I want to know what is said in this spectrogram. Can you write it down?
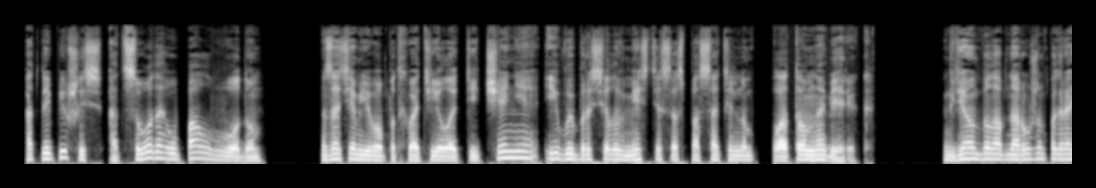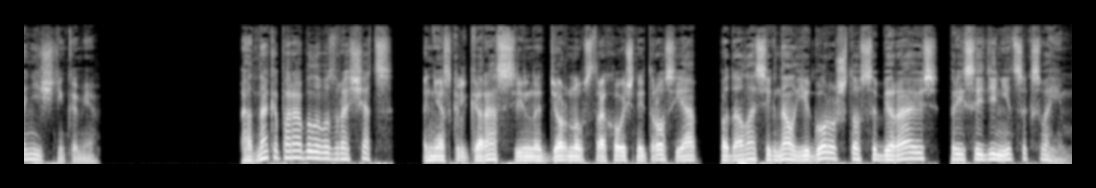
отлепившись от свода, упал в воду. Затем его подхватило течение и выбросило вместе со спасательным плотом на берег, где он был обнаружен пограничниками. Однако пора было возвращаться. Несколько раз, сильно дернув страховочный трос, я подала сигнал Егору, что собираюсь присоединиться к своим.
